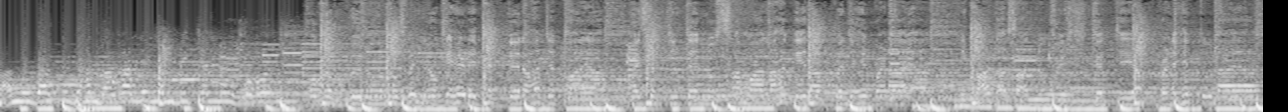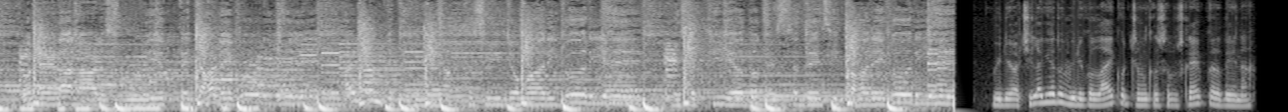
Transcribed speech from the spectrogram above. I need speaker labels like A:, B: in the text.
A: ਸਾਨੂੰ ਦੱਸ ਜਾਂਦਾ ਗੱਲ ਲੰਬੀ ਚੱਲੂ ਹੋਰ
B: ਉਹ ਗੱਭਰੂ ਨੂੰ ਬਿੱਲੋ ਕਿਹੜੇ ਚੱਕਰਾਂ 'ਚ ਪਾਇਆ? ਹੈ ਸੱਚੀ ਤੈਨੂੰ ਸਮਾਂ ਲਾ ਕੇ ਰੱਬ ਨੇ ਬਣਾਇਆ। ਨਿਕਾਹਦਾ ਸਾਨੂੰ ਇਸ਼ਕ 'ਚ ਆਪਣੇ ਤੂੰ ਉਹ ਨੈਣਾ ਨਾਲ ਸੂਲੀ ਉੱਤੇ ਚਾੜੇ ਗੋਰੀਏ ਹੈ ਲੰਘਦੀ ਅੱਖ ਸੀ ਜੋ ਮਾਰੀ ਗੋਰੀਏ। ਇਹ ਸੱਚੀ ਉਦੋਂ ਦਿਸਦੇ ਸੀ ਤਾਰੇ ਗੋਰੀਏ।
C: वीडियो अच्छी लगी हो तो वीडियो को लाइक और चैनल को सब्सक्राइब कर देना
